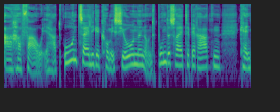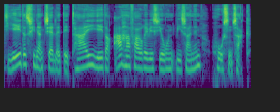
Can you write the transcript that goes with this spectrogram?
AHV. Er hat unzählige Kommissionen und Bundesräte beraten, kennt jedes finanzielle Detail jeder AHV-Revision wie seinen Hosensack.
